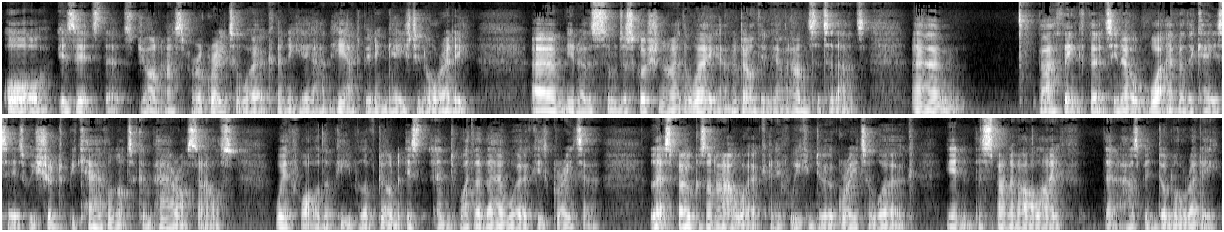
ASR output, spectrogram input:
Or is it that John asked for a greater work than he had, he had been engaged in already? Um, you know, there's some discussion either way, and I don't think we have an answer to that. Um, but I think that, you know, whatever the case is, we should be careful not to compare ourselves with what other people have done is and whether their work is greater. Let's focus on our work and if we can do a greater work in the span of our life that has been done already.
